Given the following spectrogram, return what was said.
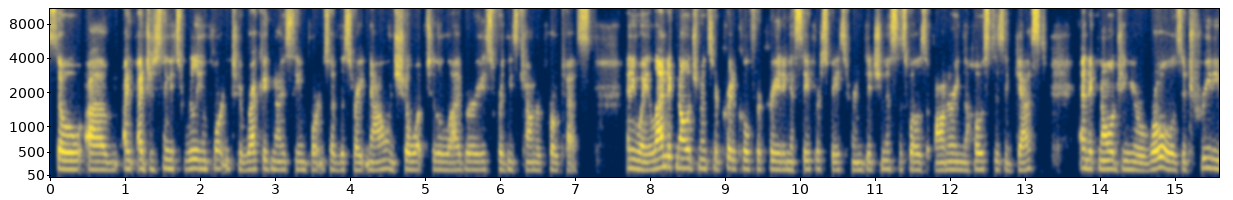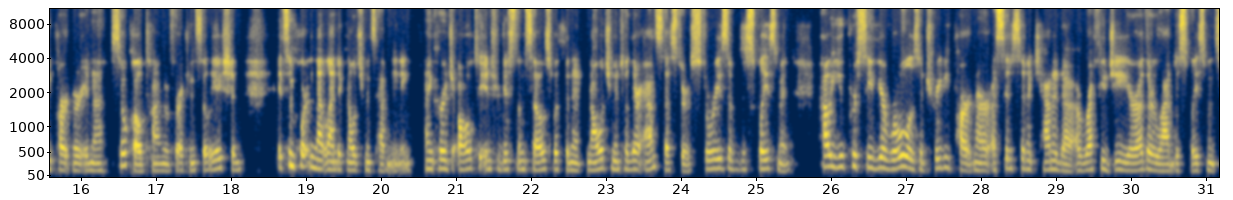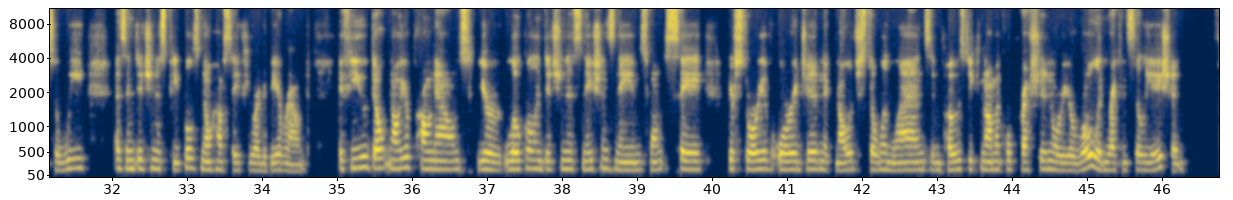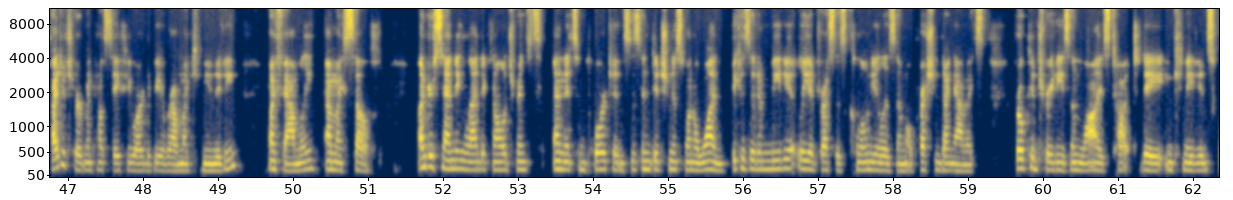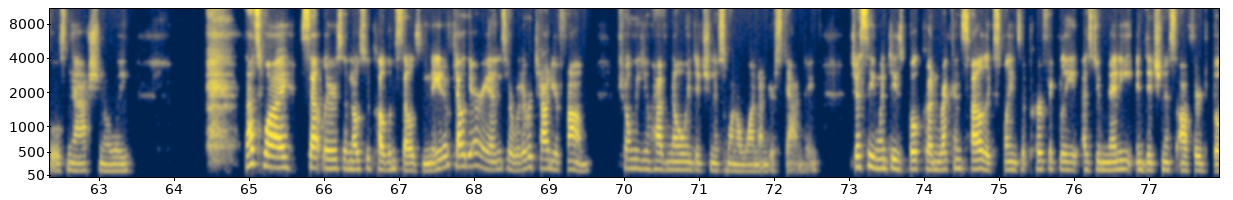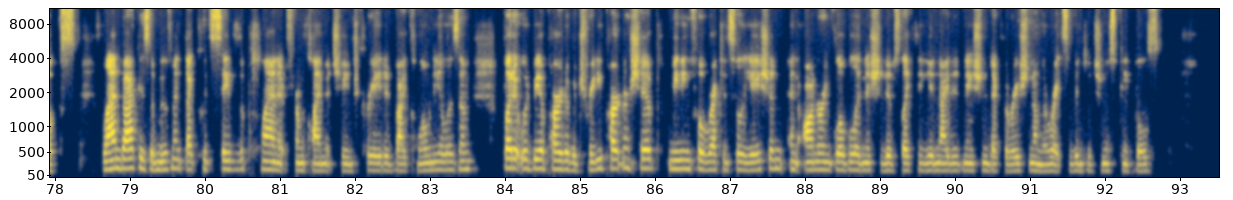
So um, I, I, just think it's really important to recognize the importance of this right now and show up to the libraries for these counter protests. Anyway, land acknowledgements are critical for creating a safer space for Indigenous, as well as honoring the host as a guest and acknowledging your role as a treaty partner in a so-called time of reconciliation. It's important that land acknowledgements have meaning. I encourage all to introduce themselves with an acknowledgement of their ancestors, stories of displacement, how you perceive your role as a treaty partner, a citizen of Canada, a refugee, or other land displacement, so we as Indigenous peoples know how safe you are to be around. If you don't know your pronouns, your local Indigenous nations' names won't say your story of origin, acknowledge stolen lands, imposed economic oppression, or your role in reconciliation, I determine how safe you are to be around my community, my family, and myself. Understanding land acknowledgements and its importance is Indigenous 101 because it immediately addresses colonialism, oppression dynamics, broken treaties, and lies taught today in Canadian schools nationally. That's why settlers and those who call themselves Native Calgarians or whatever town you're from show me you have no Indigenous 101 understanding. Jesse Wente's book Unreconciled explains it perfectly, as do many Indigenous authored books. Land Back is a movement that could save the planet from climate change created by colonialism, but it would be a part of a treaty partnership, meaningful reconciliation, and honoring global initiatives like the United Nations Declaration on the Rights of Indigenous Peoples.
